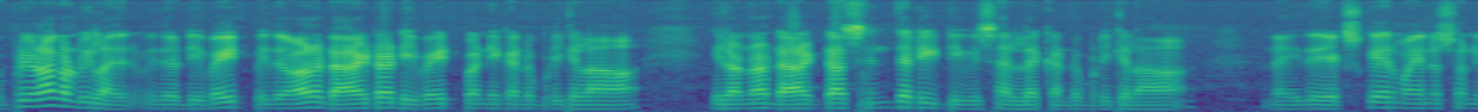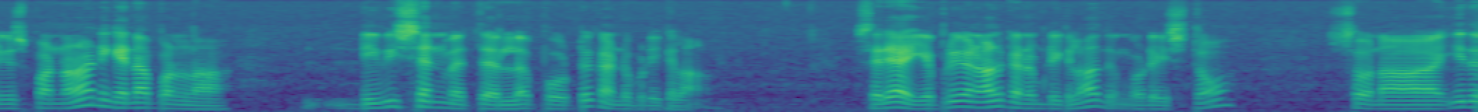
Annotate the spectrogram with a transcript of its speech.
எப்படி வேணால் கண்டுபிடிக்கலாம். இதை டிவைட் இதனால் டேரெக்டாக டிவைட் பண்ணி கண்டுபிடிக்கலாம். இல்லைனா டேரெக்டாக சிந்தட்டிக் டிவிஷனில் கண்டுபிடிக்கலாம். இது எக்ஸ்கொயர் மைனஸ் ஒன் யூஸ் பண்ணால் நீங்கள் என்ன பண்ணலாம்? டிவிஷன் மெத்தடில் போட்டு கண்டுபிடிக்கலாம். சரியா? எப்படி வேணாலும் கண்டுபிடிக்கலாம். அது உங்களோட இஷ்டம். ஸோ நான் இது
